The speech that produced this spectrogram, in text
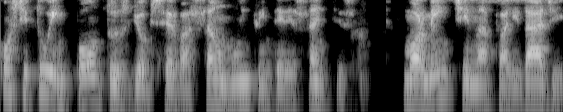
constituem pontos de observação muito interessantes, mormente na atualidade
